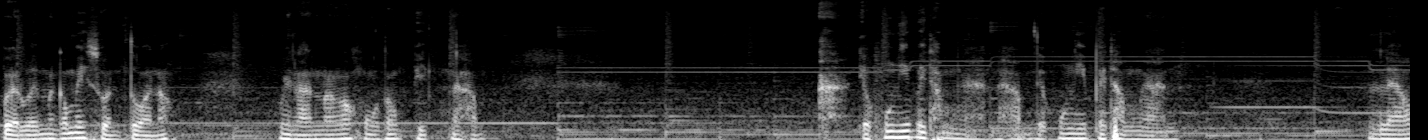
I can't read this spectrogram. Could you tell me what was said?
เปิดไว้มันก็ไม่ส่วนตัวเนาะเวลานอนก็คงต้องปิดนะครับเดี๋ยวพรุ่งนี้ไปทำงานนะครับ เดี๋ยวพรุ่งนี้ไปทำงาน แล้ว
